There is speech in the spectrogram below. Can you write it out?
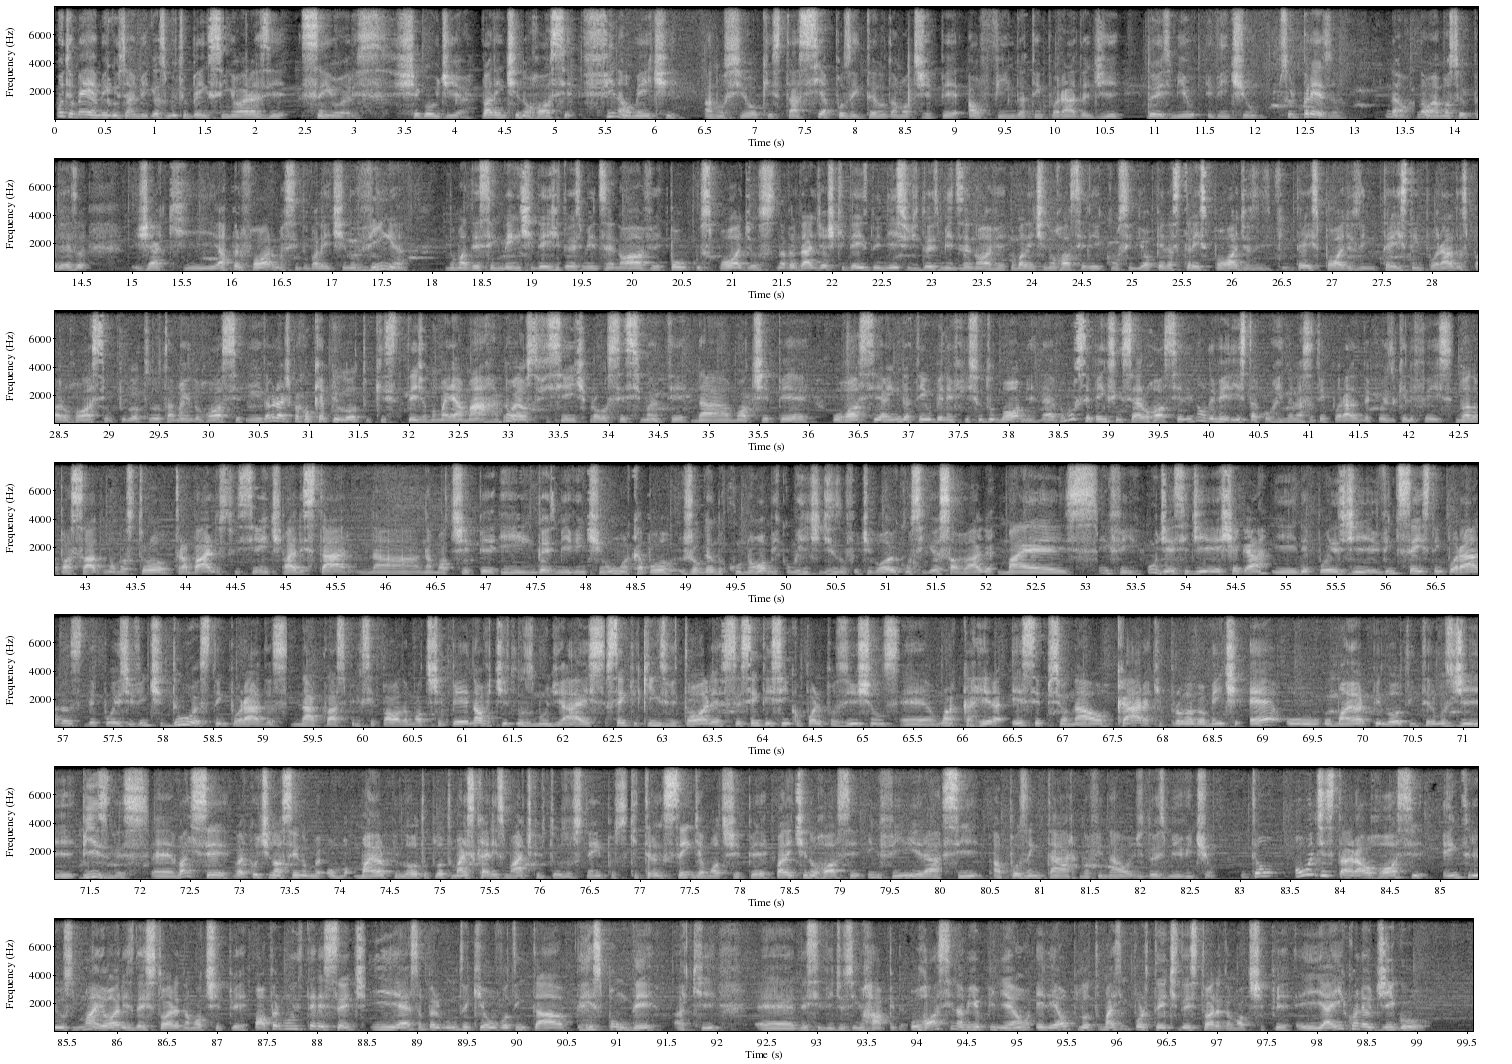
Muito bem, amigos e amigas, muito bem, senhoras e senhores. Chegou o dia. Valentino Rossi finalmente anunciou que está se aposentando da MotoGP ao fim da temporada de 2021. Surpresa? Não, não é uma surpresa, já que a performance do Valentino vinha numa descendente desde 2019, poucos pódios. Na verdade, acho que desde o início de 2019, o Valentino Rossi ele conseguiu apenas três pódios, enfim, três pódios em três temporadas para o Rossi, um piloto do tamanho do Rossi. E na verdade, para qualquer piloto que esteja numa Yamaha, não é o suficiente para você se manter na MotoGP. O Rossi ainda tem o benefício do nome, né? Vamos ser bem sinceros, o Rossi ele não deveria estar correndo nessa temporada depois do que ele fez no ano passado, não mostrou trabalho suficiente para estar na, na MotoGP em 2020 2021 acabou jogando com nome, como a gente diz no futebol, e conseguiu essa vaga. Mas, enfim, um dia esse dia ia chegar e depois de 26 temporadas, depois de 22 temporadas na classe principal da MotoGP, 9 títulos mundiais, 115 vitórias, 65 pole positions, é uma carreira excepcional. Cara que provavelmente é o, o maior piloto em termos de business, é, vai ser, vai continuar sendo o maior piloto, o piloto mais carismático de todos os tempos, que transcende a MotoGP MotoGP, Valentino Rossi, enfim, irá se aposentar no final de 2021. Então, onde estará o Rossi entre os maiores da história da MotoGP? Uma pergunta interessante e essa pergunta que eu vou tentar responder aqui é, nesse videozinho rápido. O Rossi, na minha opinião, ele é o piloto mais importante da história da MotoGP. E aí, quando eu digo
